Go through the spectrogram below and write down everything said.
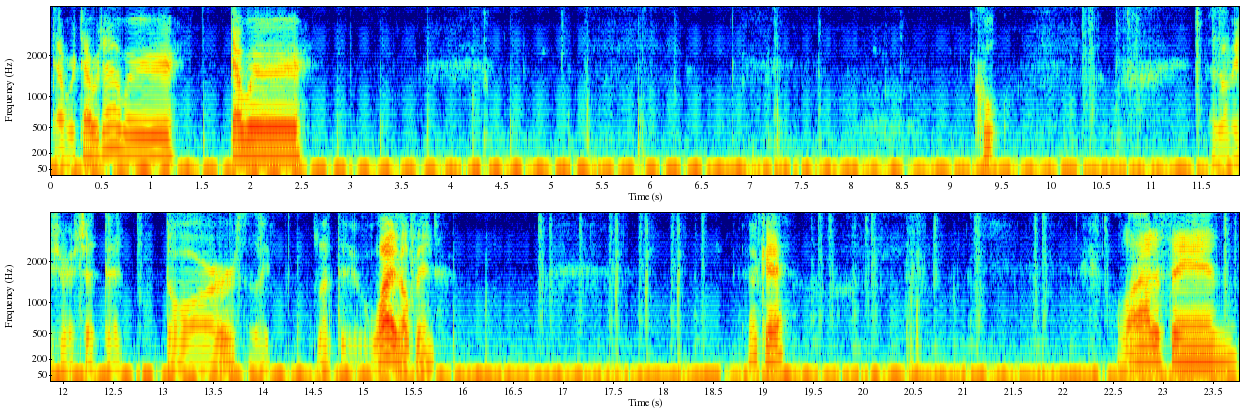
Tower, tower, tower. Tower. Cool. I want to make sure I shut that door so I left it wide open. Okay. A lot of sand,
